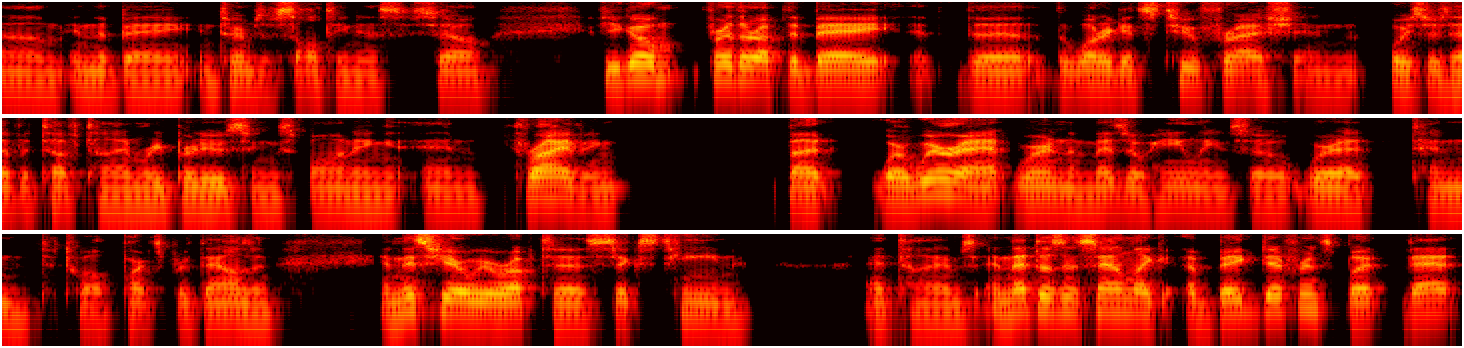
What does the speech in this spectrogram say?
um, in the bay in terms of saltiness. So if you go further up the bay, the the water gets too fresh, and oysters have a tough time reproducing, spawning, and thriving. But where we're at, we're in the mesohaline, so we're at 10 to 12 parts per thousand. And this year we were up to 16 at times, and that doesn't sound like a big difference, but that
